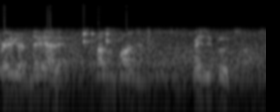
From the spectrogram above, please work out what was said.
Very good. There you have it. Cosmopolitan. Crazy foods.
